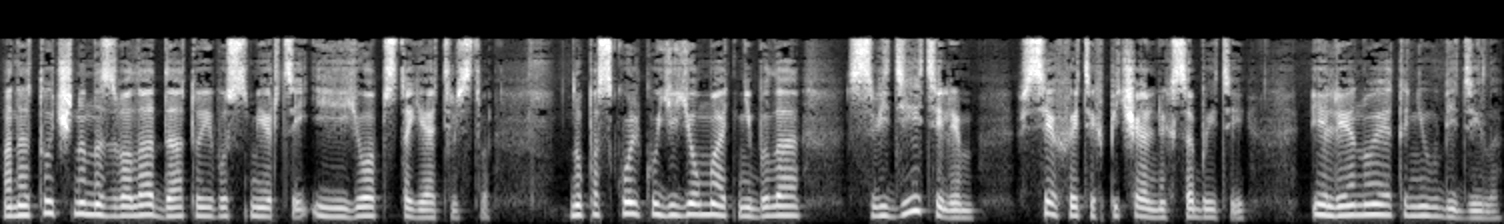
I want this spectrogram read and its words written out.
Она точно назвала дату его смерти и ее обстоятельства. Но поскольку ее мать не была свидетелем всех этих печальных событий, Елену это не убедило.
